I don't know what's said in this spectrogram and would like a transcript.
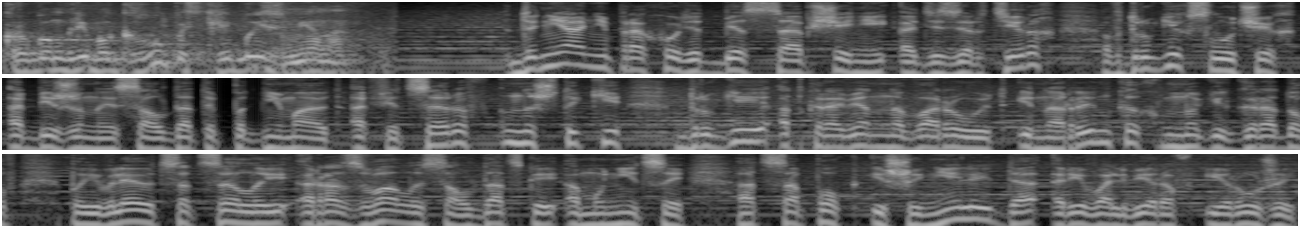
Кругом либо глупость, либо измена. Дня не проходят без сообщений о дезертирах. В других случаях обиженные солдаты поднимают офицеров на штыки, другие откровенно воруют. И на рынках многих городов появляются целые развалы солдатской амуниции от сапог и шинелей до револьверов и ружей.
